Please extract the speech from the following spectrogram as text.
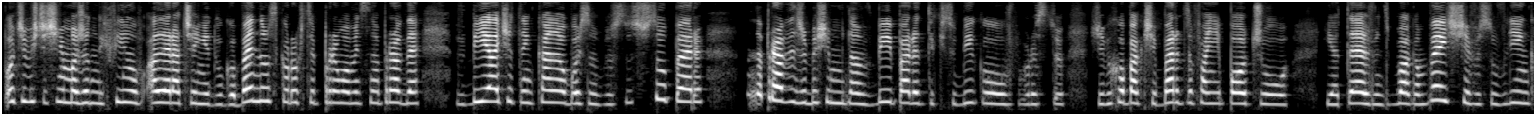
Bo oczywiście jeszcze nie ma żadnych filmów, ale raczej niedługo będą, skoro chcę promować, więc naprawdę wbijajcie ten kanał, bo jest po prostu super. Naprawdę, żeby się mu tam wbili parę tych subików, po prostu, żeby chłopak się bardzo fajnie poczuł. Ja też, więc błagam, wejdźcie po prostu link,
